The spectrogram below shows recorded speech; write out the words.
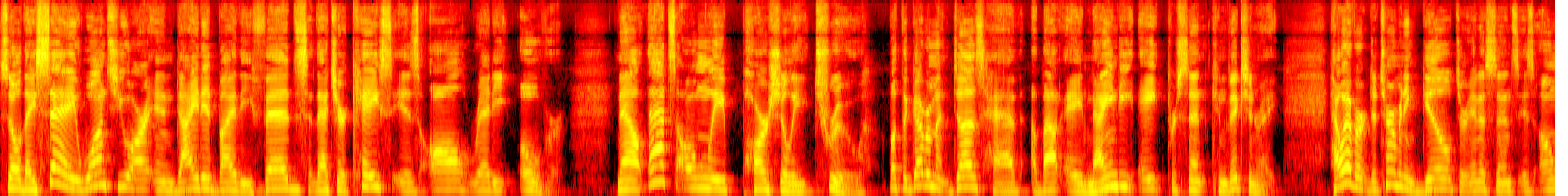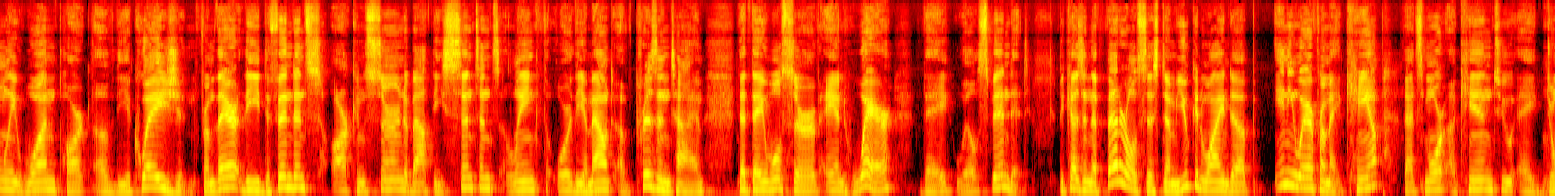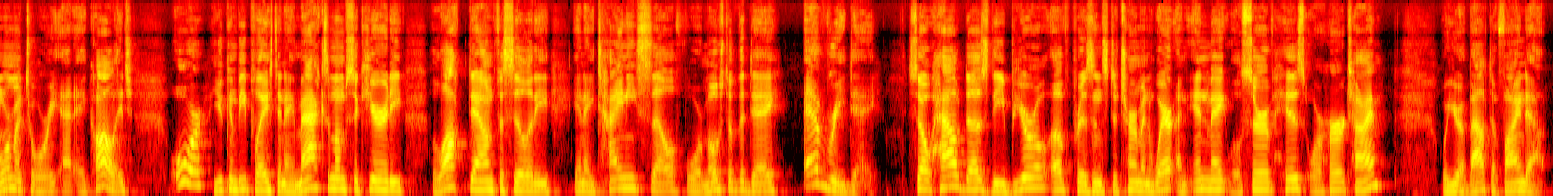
So they say once you are indicted by the feds, that your case is already over. Now, that's only partially true, but the government does have about a 98% conviction rate. However, determining guilt or innocence is only one part of the equation. From there, the defendants are concerned about the sentence length or the amount of prison time that they will serve and where they will spend it. Because in the federal system, you can wind up anywhere from a camp that's more akin to a dormitory at a college, or you can be placed in a maximum security lockdown facility in a tiny cell for most of the day, every day. So, how does the Bureau of Prisons determine where an inmate will serve his or her time? Well, you're about to find out.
